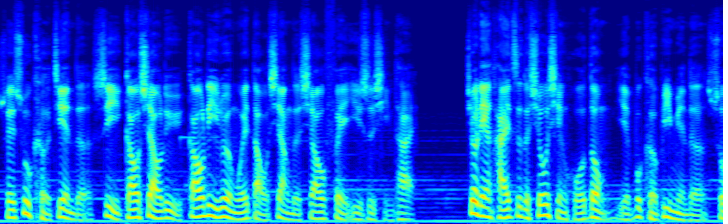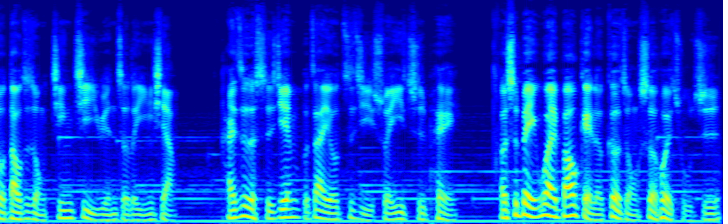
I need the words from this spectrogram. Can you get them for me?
随处可见的是以高效率、高利润为导向的消费意识形态。就连孩子的休闲活动，也不可避免地受到这种经济原则的影响。孩子的时间不再由自己随意支配，而是被外包给了各种社会组织，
